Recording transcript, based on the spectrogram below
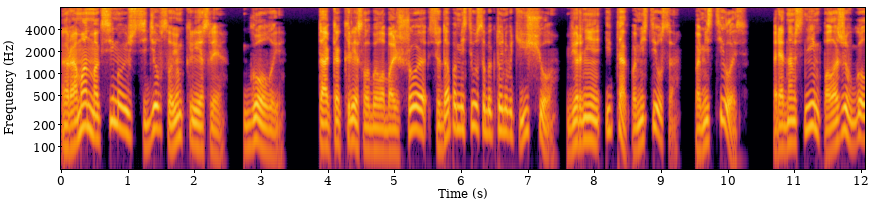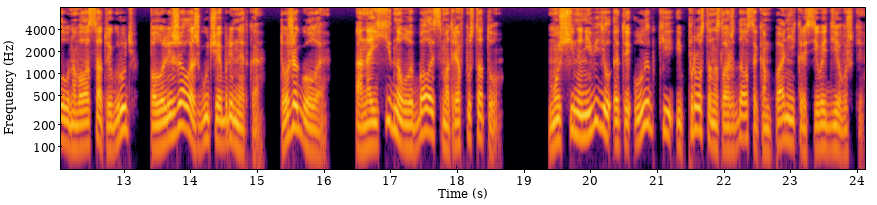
Роман Максимович сидел в своем кресле, голый. Так как кресло было большое, сюда поместился бы кто-нибудь еще. Вернее, и так поместился. Поместилось. Рядом с ним, положив голову на волосатую грудь, полулежала жгучая брюнетка, тоже голая. Она ехидно улыбалась, смотря в пустоту. Мужчина не видел этой улыбки и просто наслаждался компанией красивой девушки.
